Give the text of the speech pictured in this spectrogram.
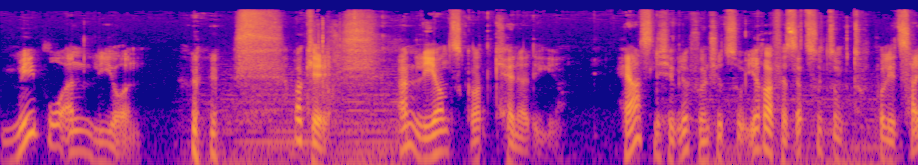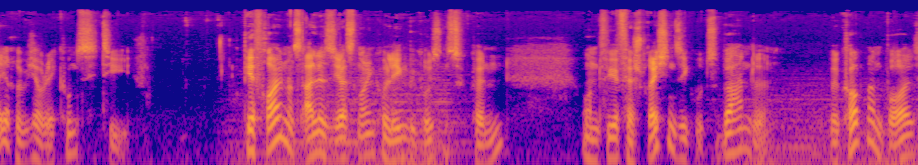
Memo an Leon. okay, an Leon Scott Kennedy. Herzliche Glückwünsche zu Ihrer Versetzung zum Polizeirevier Raccoon City. Wir freuen uns alle, Sie als neuen Kollegen begrüßen zu können und wir versprechen, Sie gut zu behandeln. Willkommen an Bord,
